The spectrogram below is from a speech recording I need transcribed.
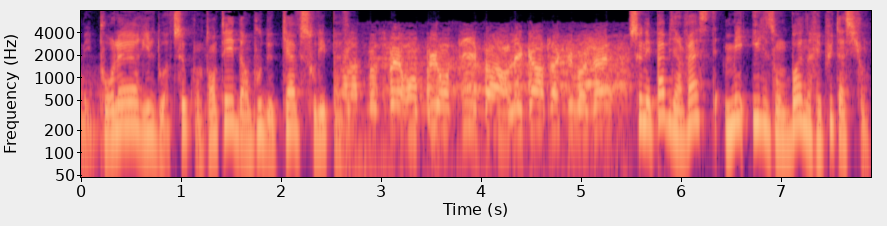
Mais pour l'heure, ils doivent se contenter d'un bout de cave sous les pavés. L'atmosphère empuantie par les gaz lacrymogènes. Ce n'est pas bien vaste, mais ils ont bonne réputation.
